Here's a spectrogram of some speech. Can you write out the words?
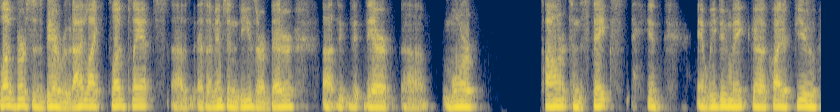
plug versus bare root. I like plug plants. Uh, as I mentioned, these are better. Uh, they're uh, more tolerant to mistakes, and and we do make uh, quite a few.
